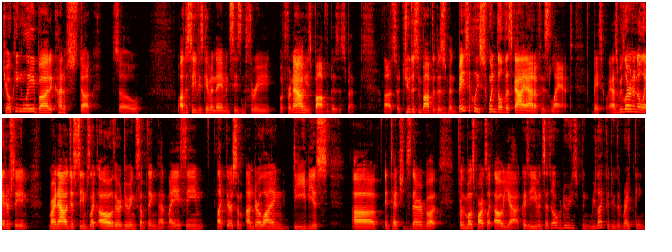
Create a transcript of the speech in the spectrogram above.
jokingly, but it kind of stuck. So we'll have to see if he's given a name in season three. But for now, he's Bob the businessman. Uh, so Judas and Bob the businessman basically swindle this guy out of his land. Basically, as we learn in a later scene, right now it just seems like oh they're doing something that may seem like there's some underlying devious uh, intentions there, but for the most part, it's like, oh yeah, because he even says, oh, we're doing something. We like to do the right thing.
